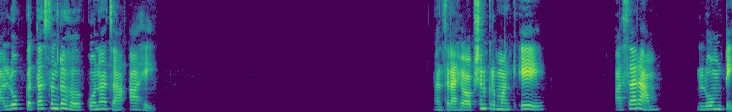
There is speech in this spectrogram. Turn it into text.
आलोक कथासंग्रह कोणाचा आहे? आन्सर आहे ऑप्शन क्रमांक ए आसाराम लोमटे.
